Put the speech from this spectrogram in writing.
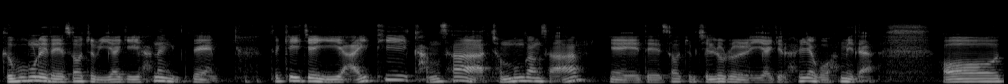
그 부분에 대해서 좀 이야기하는데 특히 이제 이 IT 강사 전문 강사 에 대해서 좀 진로를 이야기를 하려고 합니다. 어,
